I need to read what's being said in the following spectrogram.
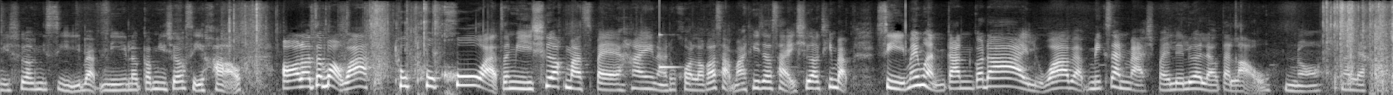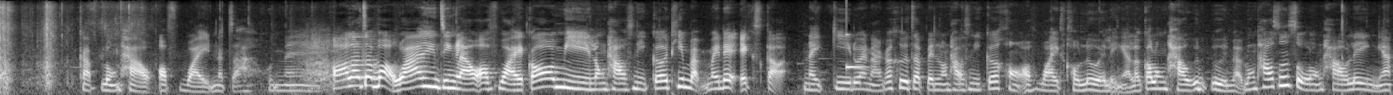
มีเชือกสีแบบนี้แล้วก็มีเชือกสีขาวอ๋อเราจะบอกว่าทุกๆคู่อะจะมีเชือกมาสเปร์ให้นะทุกคนเราก็สามารถที่จะใส่เชือกที่แบบสีไม่เหมือนกันก็ได้ หรือว่าแบบ mix and match ไปเรื่อยๆ แล้วแต่เราเนาะนั่นแหละค่ะ กับรองเท้า off white นะจ๊ะคุณแม่ อ๋อเราจะบอกว่าจริง ๆ แล้ว off white ก็มีรองเท้าสน e เกอร์ที่แบบไม่ได้ X กับ Nike ด้วยนะ ก็คือจะเป็นรองเท้าสน e เกอร์ของ off white เขาเลยอะไรเงี้ยแล้วก็รองเท้าอื่นๆ แบบรองเท้าส้นสูงรองเท้าอะไรอย่างเงี้ย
